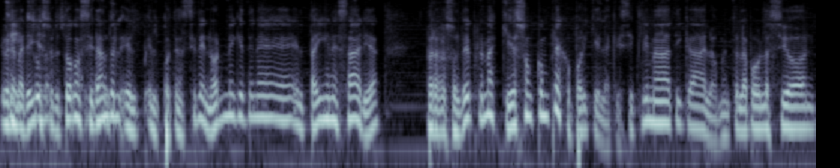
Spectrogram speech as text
Es una maravilla, sobre todo considerando el, potencial enorme que tiene el país en esa área para resolver problemas que son complejos, porque la crisis climática, el aumento de la población,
